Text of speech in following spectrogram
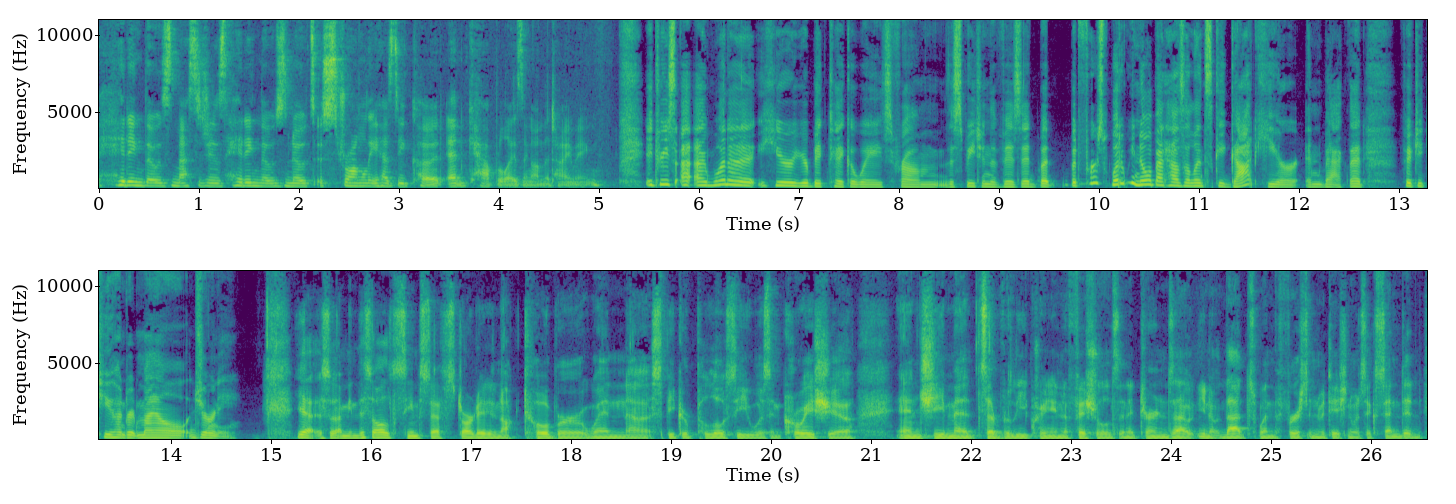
hitting those messages, hitting those notes as strongly as he could, and capitalizing on the timing. Idrees, I, I want to hear your big takeaways from the speech and the visit, but but first, what do we know about how Zelensky got here and back? That 5,200 mile journey. Yeah, so I mean, this all seems to have started in October when uh, Speaker Pelosi was in Croatia and she met several Ukrainian officials. And it turns out, you know, that's when the first invitation was extended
